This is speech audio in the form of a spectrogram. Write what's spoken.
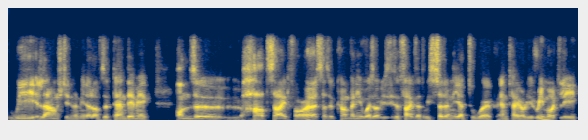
we launched in the middle of the pandemic. On the hard side for us as a company was obviously the fact that we suddenly had to work entirely remotely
